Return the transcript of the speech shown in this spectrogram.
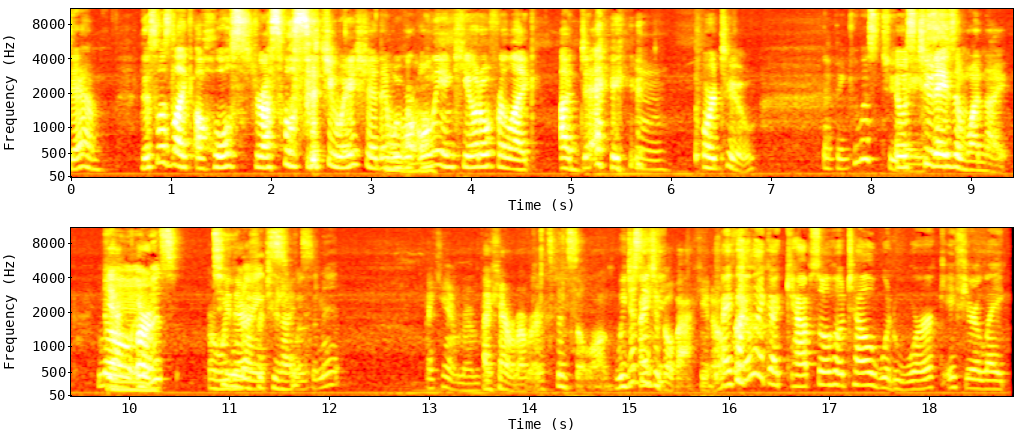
damn, this was like a whole stressful situation, and Oh, we were wow. only in Kyoto for like a day hmm. or two. I think it was two It was two days and one night. No, Yeah, it or- was Or two we there nights, for two nights? wasn't it? I can't remember. I can't remember. It's been so long. We just I need to thi- go back. You know. I feel like a capsule hotel would work if you're like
